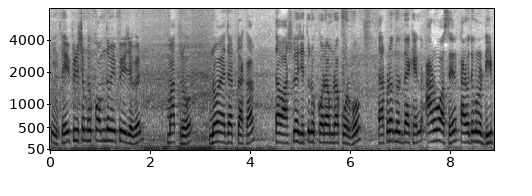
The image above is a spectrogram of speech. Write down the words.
হুম, তো এই ফ্রিজটা আমাদের কম দামে পেয়ে যাবেন। মাত্র নয় হাজার টাকা। তাও আসলে যেটুকু করে আমরা করব। তারপরে আপনারা দেখেন, আরও আছে, কারও যদি কোনো ডিপ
